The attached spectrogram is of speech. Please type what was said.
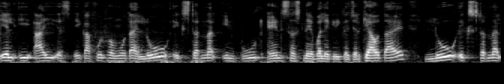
एल ई आई एस ए का फुल फॉर्म होता है low external input and sustainable agriculture क्या होता है? Low external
